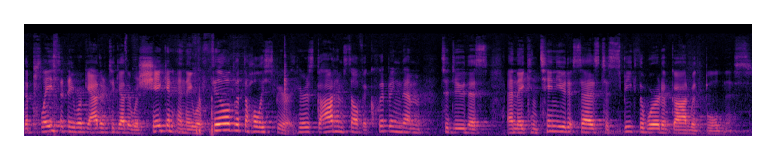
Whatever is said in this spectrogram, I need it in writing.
the place that they were gathered together was shaken and they were filled with the Holy Spirit. Here's God Himself equipping them to do this. And they continued, it says, to speak the word of God with boldness.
